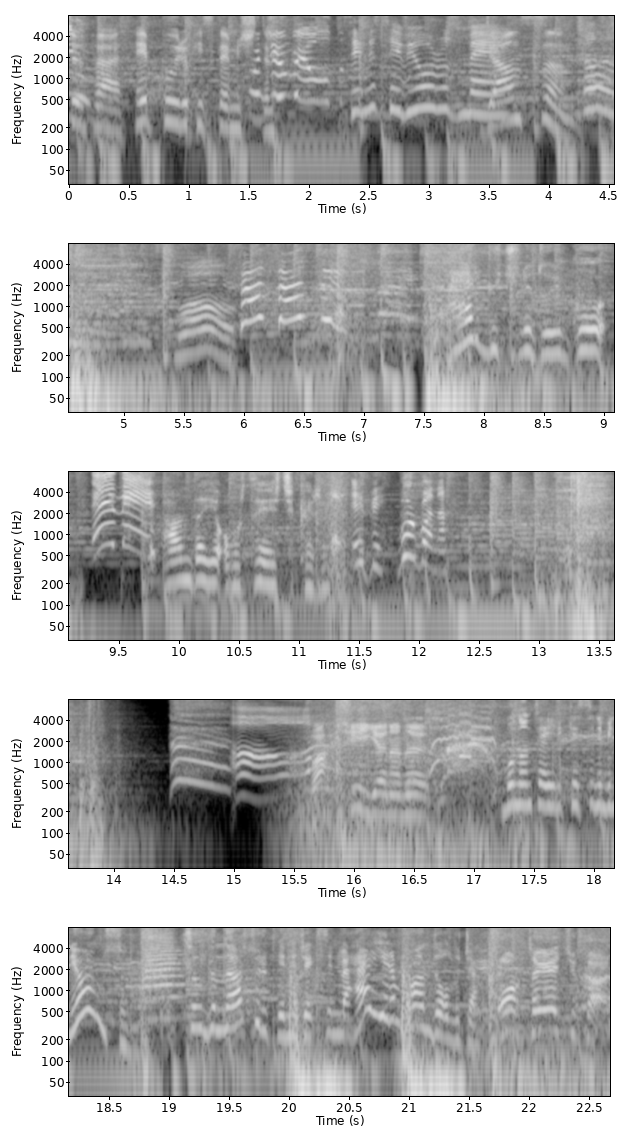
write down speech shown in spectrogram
Süper. Hep kuyruk istemiştim. Cübe oldu. Seni seviyoruz May. Cansın. Wow. Her güçlü duygu pandayı ortaya çıkarır. Ebi vur bana. Aa, vahşi yanını Bunun tehlikesini biliyor musun? Çılgınlığa sürükleneceksin ve her yerin panda olacak. ortaya çıkar.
